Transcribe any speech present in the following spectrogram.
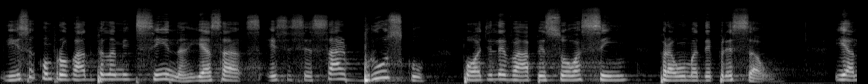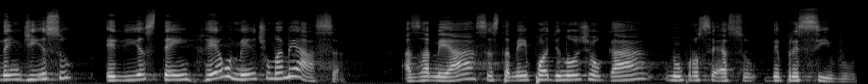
e isso é comprovado pela medicina, e essa, esse cessar brusco pode levar a pessoa, sim, para uma depressão. E, além disso, Elias tem realmente uma ameaça. As ameaças também podem nos jogar num processo depressivo.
